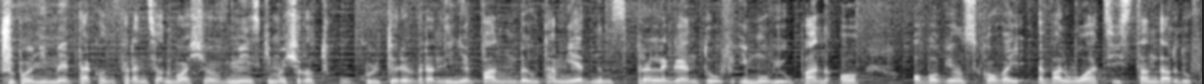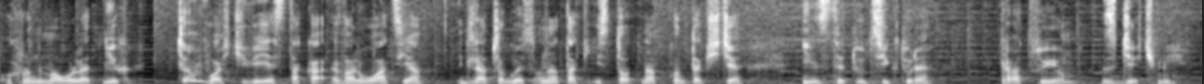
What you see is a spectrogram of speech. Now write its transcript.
Przypomnijmy, ta konferencja odbyła się w Miejskim Ośrodku Kultury w Radlinie. Pan był tam jednym z prelegentów i mówił Pan o obowiązkowej ewaluacji standardów ochrony małoletnich. Czym właściwie jest taka ewaluacja i dlaczego jest ona tak istotna w kontekście instytucji, które pracują z dziećmi?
